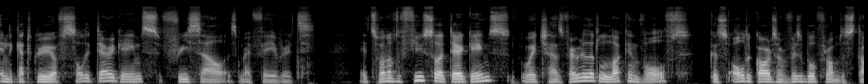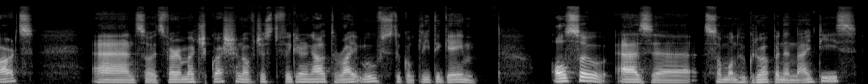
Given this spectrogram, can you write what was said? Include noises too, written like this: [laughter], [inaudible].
In the category of solitaire games, FreeCell is my favorite. It's one of the few solitaire games which has very little luck involved, because all the cards are visible from the start, and so it's very much a question of just figuring out the right moves to complete the game. Also, as uh, someone who grew up in the 90s,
